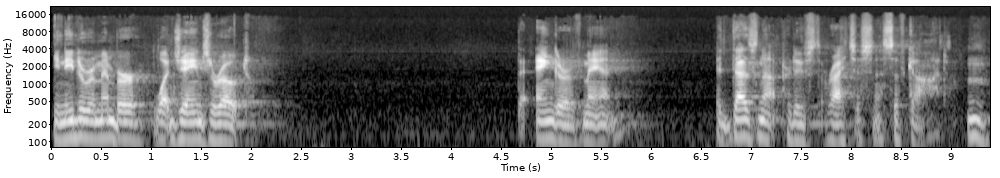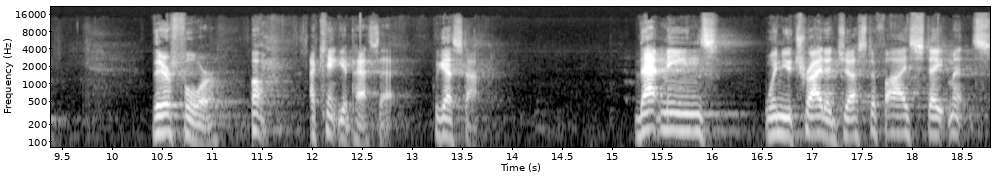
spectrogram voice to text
You need to remember what James wrote the anger of man it does not produce the righteousness of God. Mm. Therefore, oh, I can't get past that. We got to stop. That means when you try to justify statements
